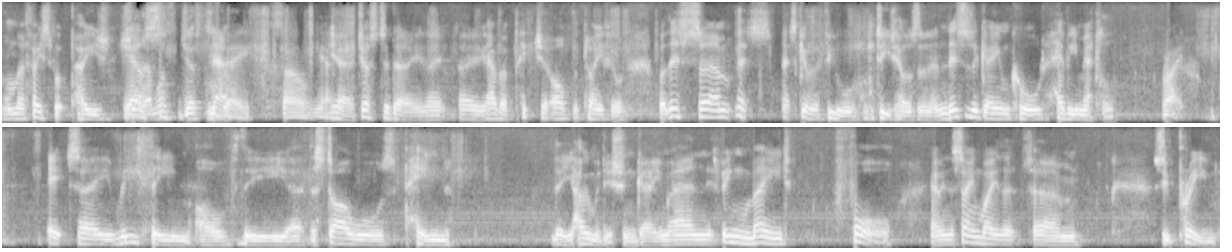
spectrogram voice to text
on their Facebook page. Just yeah, that was just now. today. So yeah. Yeah, just today they, they have a picture of the playfield. But this um, let's let's give a few more details. And this is a game called Heavy Metal. Right. It's a retheme of the uh, the Star Wars Pin, the home edition game, and it's being made for. In the same way that um, Supreme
